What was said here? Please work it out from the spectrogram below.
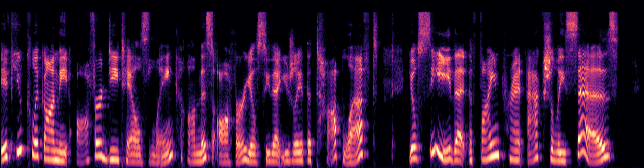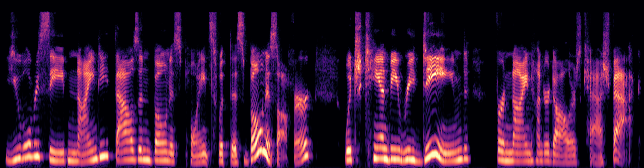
if you click on the offer details link on this offer, you'll see that usually at the top left, you'll see that the fine print actually says you will receive 90,000 bonus points with this bonus offer, which can be redeemed for $900 cash back.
